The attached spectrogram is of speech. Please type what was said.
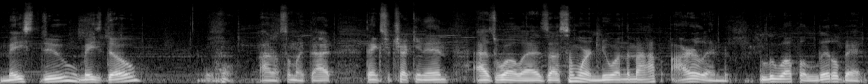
Mace Do, Mace Doe, I don't know, something like that. Thanks for checking in, as well as uh, somewhere new on the map, Ireland blew up a little bit.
